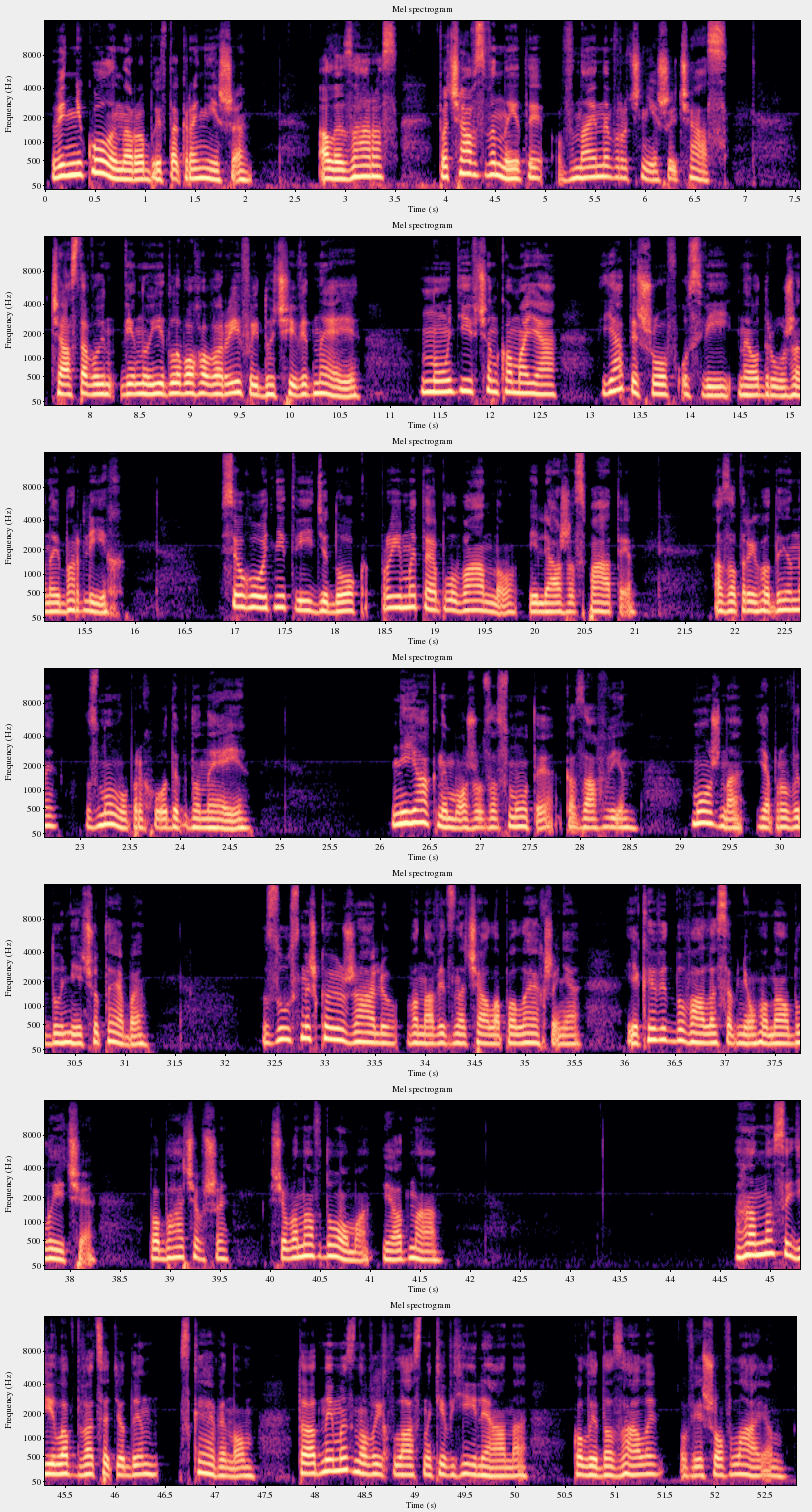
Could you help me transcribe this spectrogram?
Він ніколи не робив так раніше, але зараз почав дзвонити в найневручніший час. Часто він уїдливо говорив, йдучи від неї. Ну, дівчинко моя, я пішов у свій неодружений барліг. Сьогодні твій дідок прийме теплу ванну і ляже спати, а за три години знову приходив до неї. Ніяк не можу заснути, казав він. Можна, я проведу ніч у тебе. З усмішкою жалю вона відзначала полегшення, яке відбувалося в нього на обличчі, побачивши, що вона вдома і одна. Ганна сиділа в 21 з Кевіном та одним із нових власників Гіліана, коли до зали увійшов Лайон.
